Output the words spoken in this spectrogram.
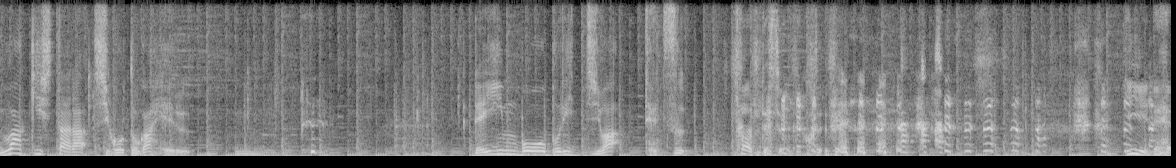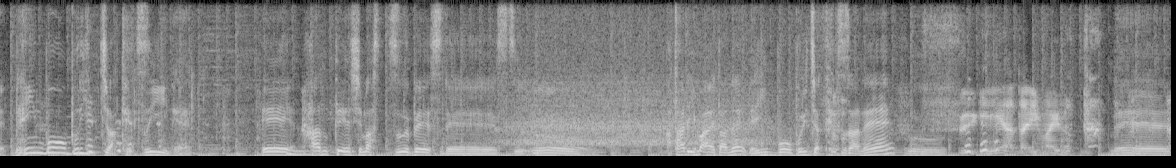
浮気したら仕事が減る、レインボーブリッジは鉄。なんでしょうねこれねいいね。レインボーブリッジは鉄いいね。えー判定します。ツーベースです。うん。当たり前だね。レインボーブリッジは鉄だね。うん。すげえ当たり前だった。ねえ。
